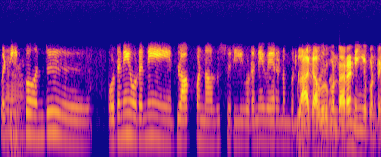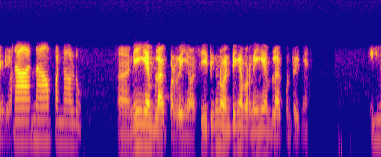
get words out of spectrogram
பட் ம். இப்போ வந்து உடனே உடனே பிளாக் பண்ணாலும் சரி உடனே வேற நம்பர்ல பிளாக் அவரு பண்றாரா நீங்க பண்றீங்களா? நான் நான் பண்ணாலும். ஆ, நீங்க ஏன் பிளாக் பண்றீங்க? சீட்டுக்குன்னு வந்துட்டீங்க அப்புறம் நீங்க ஏன் பிளாக் பண்றீங்க? இல்ல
